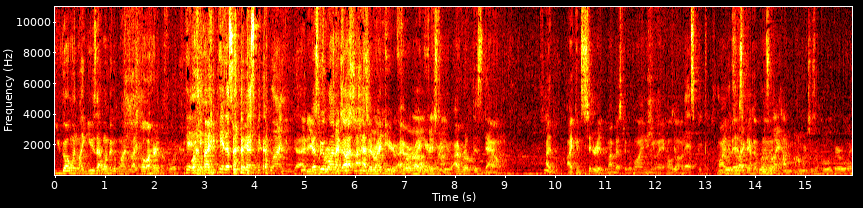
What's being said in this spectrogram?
You go and like use that one pickup line. You're like, oh, I heard it before. Hit, Or, hit, like, hit us with the best pickup line you got. Then you Best pickup line I got, I have it right here. I have it right uh, here for you. I wrote this down. I I consider it my best pickup line anyway. Hold Your on. best pickup line. My what is it best like, pickup What is it line. like? How, how much is a polar bear weigh?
